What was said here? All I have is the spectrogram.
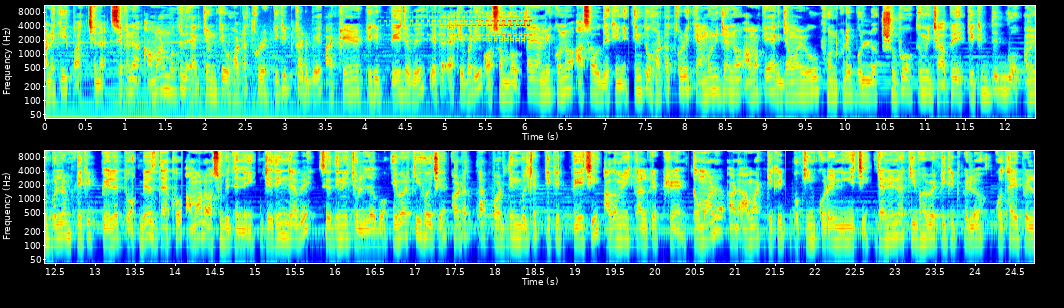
অনেকেই পাচ্ছে না। সেখানে আমার মতন একজনকে হঠাৎ করে টিকিট কাটবে আর ট্রেনের টিকিট পেয়ে যাবে, এটা একেবারেই অসম্ভব। তাই আমি কোনো আশাও দেখিনি। কিন্তু হঠাৎ করে কেমনই যেন আমাকে এক জামাইবাবু ফোন করে বলল, শুভ, তুমি যাবে? টিকিট দেখব? আমি বললাম, টিকিট পেলে তো। বেশ, দেখো, আমার অসুবিধে নেই। যেদিন যাবে, সেদিনই চলে যাব। এবার কি হয়েছে? হঠাৎ তার পরদিন বলছে, টিকিট পেয়েছি, আগামী কালকে ট্রেন। তোমার আর আমার টিকিট বুকিং করে নিয়েছি। জানি না কীভাবে টিকিট পেল, কোথায় পেল।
